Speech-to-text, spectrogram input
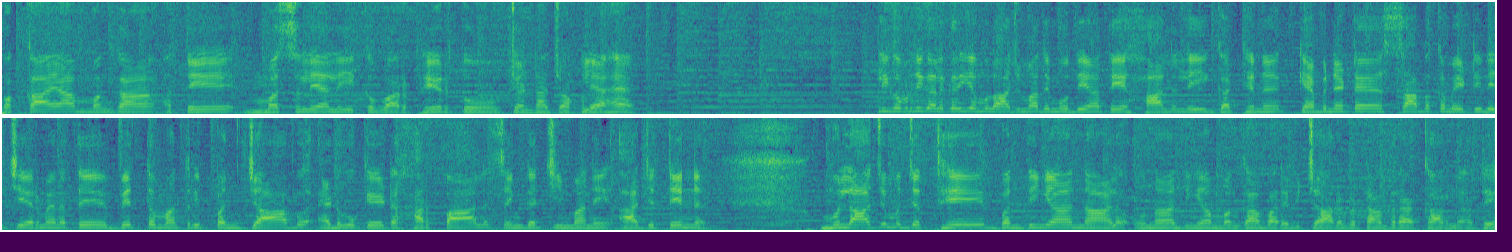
ਬਕਾਇਆ ਮੰਗਾਂ ਅਤੇ ਮਸਲਿਆਂ ਲਈ ਇੱਕ ਵਾਰ ਫਿਰ ਤੋਂ ਝੰਡਾ ਚੁੱਕ ਲਿਆ ਹੈ। ਅਗਲੀ ਖਬਰ ਦੀ ਗੱਲ ਕਰੀਏ, ਮੁਲਾਜ਼ਮਾਂ ਦੇ ਮੁੱਦਿਆਂ ਤੇ ਹੱਲ ਲਈ ਗਠਨ ਕੈਬਨਿਟ ਸਬ ਕਮੇਟੀ ਦੇ ਚੇਅਰਮੈਨ ਅਤੇ ਵਿੱਤ ਮੰਤਰੀ ਪੰਜਾਬ ਐਡਵੋਕੇਟ ਹਰਪਾਲ ਸਿੰਘ ਚੀਮਾ ਨੇ ਅੱਜ ਤਿੰਨ ਮੁਲਾਜ਼ਮ ਜਥੇਬੰਦੀਆਂ ਨਾਲ ਉਹਨਾਂ ਦੀਆਂ ਮੰਗਾਂ ਬਾਰੇ ਵਿਚਾਰ ਵਟਾਂਦਰਾ ਕਰਨ ਅਤੇ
